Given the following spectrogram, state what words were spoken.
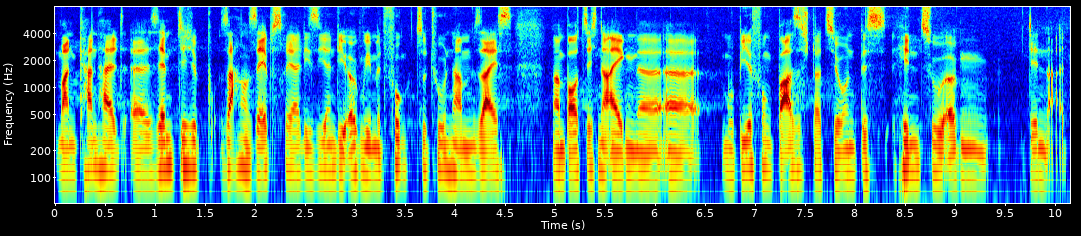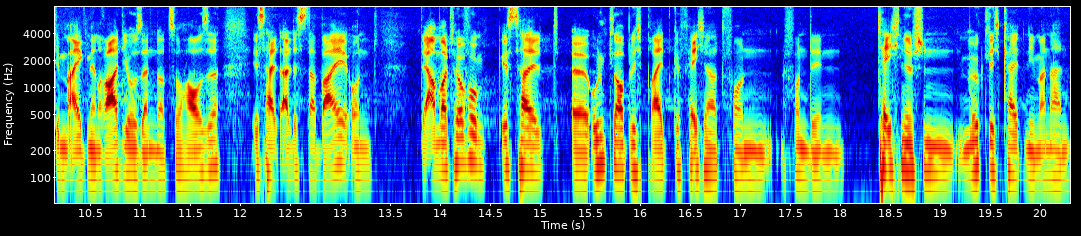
man kann halt äh, sämtliche Sachen selbst realisieren, die irgendwie mit Funk zu tun haben, sei es, man baut sich eine eigene äh, Mobilfunkbasisstation bis hin zu den, dem eigenen Radiosender zu Hause, ist halt alles dabei. Und der Amateurfunk ist halt äh, unglaublich breit gefächert von, von den technischen Möglichkeiten, die man halt,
